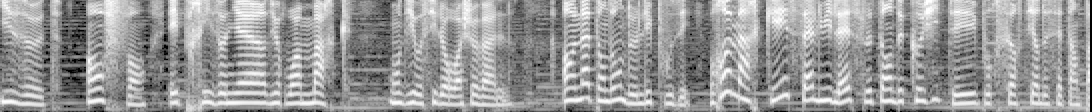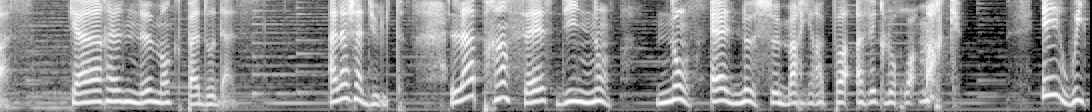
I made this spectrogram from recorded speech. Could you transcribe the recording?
Iseut, enfant et prisonnière du roi Marc, on dit aussi le roi cheval, en attendant de l'épouser. Remarquez, ça lui laisse le temps de cogiter pour sortir de cette impasse, car elle ne manque pas d'audace. À l'âge adulte, la princesse dit non. Non, elle ne se mariera pas avec le roi Marc. Et oui,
